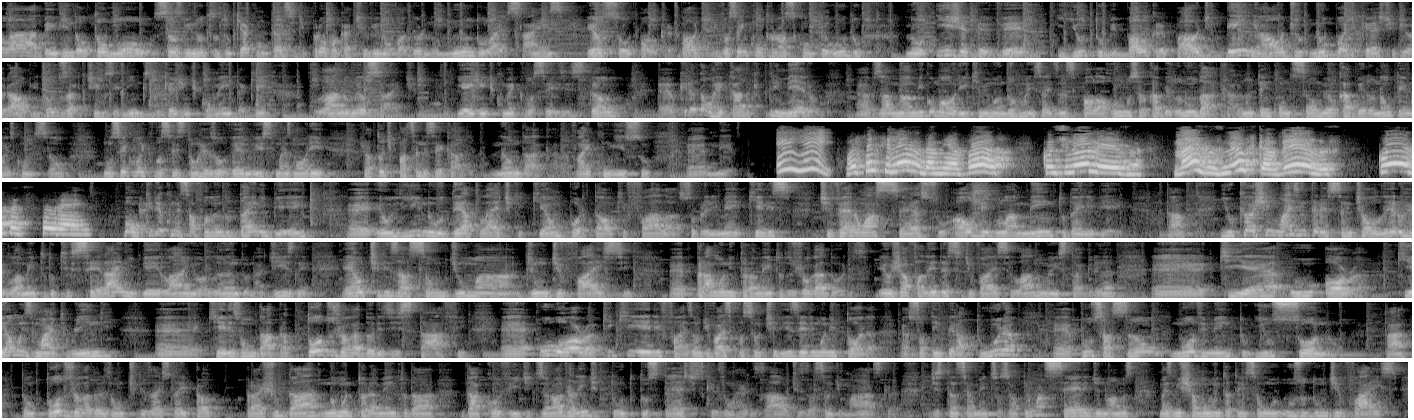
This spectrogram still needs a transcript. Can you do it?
Olá, bem-vindo ao Tomou, seus minutos do que acontece de provocativo e inovador no mundo life science. Eu sou o Paulo Crepaldi e você encontra o nosso conteúdo no IGTV YouTube Paulo Crepaldi em áudio no podcast de oral e todos os artigos e links do que a gente comenta aqui lá no meu site. E aí, gente, como é que vocês estão? É, eu queria dar um recado que primeiro avisar meu amigo Mauri que me mandou uma mensagem dizendo assim, Paulo, arruma o seu cabelo. Não dá, cara, não tem condição, meu cabelo não tem mais condição. Não sei como é que vocês estão resolvendo isso, mas Mauri, já tô te passando esse recado. Não dá, cara, vai com isso é, mesmo. Ei, ei, você se lembra da minha voz? Continua a mesma, mas os meus cabelos, quanta diferença. Bom, queria começar falando da NBA. É, eu li no The Athletic, que é um portal que fala sobre anime, que eles tiveram acesso ao regulamento da NBA. Tá? E o que eu achei mais interessante ao ler o regulamento do que será a NBA lá em Orlando, na Disney, é a utilização de, uma, de um device é, para monitoramento dos jogadores. Eu já falei desse device lá no meu Instagram, é, que é o Aura, que é um smart ring é, que eles vão dar para todos os jogadores e staff. É, o Aura, o que, que ele faz? É um device que você utiliza e ele monitora a sua temperatura, é, pulsação, movimento e o sono. Tá? Então todos os jogadores vão utilizar isso daí para ajudar no monitoramento da, da Covid-19, além de tudo, dos testes que eles vão realizar, utilização de máscara, distanciamento social, tem uma série de normas, mas me chamou muito a atenção o uso de um device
